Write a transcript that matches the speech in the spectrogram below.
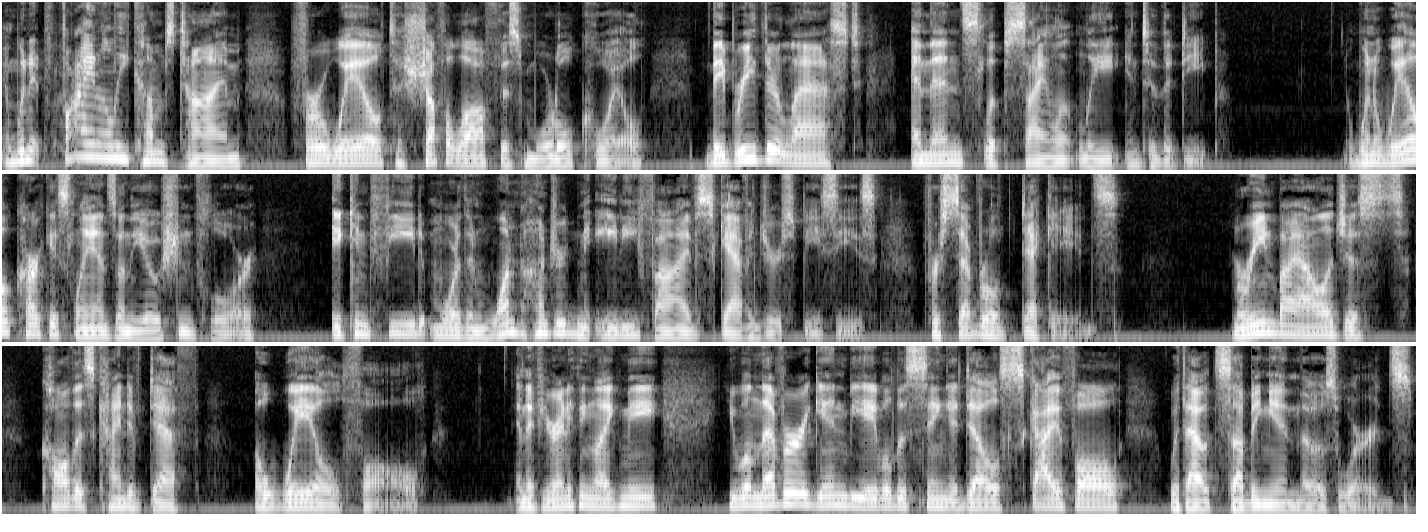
And when it finally comes time for a whale to shuffle off this mortal coil, they breathe their last and then slip silently into the deep. When a whale carcass lands on the ocean floor, it can feed more than 185 scavenger species for several decades. Marine biologists call this kind of death a whale fall. And if you're anything like me, you will never again be able to sing Adele's Skyfall without subbing in those words.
